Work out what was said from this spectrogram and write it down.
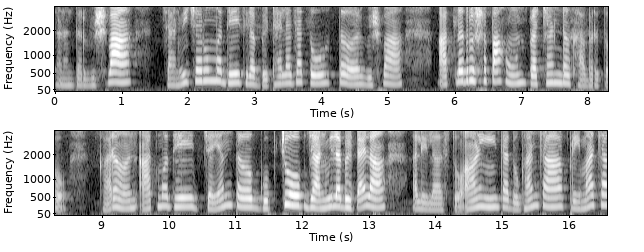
त्यानंतर विश्वा जान्हवीच्या रूममध्ये तिला भेटायला जातो. तर विश्वा आतलं दृश्य पाहून प्रचंड घाबरतो. कारण आतमध्ये जयंत गुपचूप जान्हवीला भेटायला आलेला असतो आणि त्या दोघांच्या प्रेमाच्या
